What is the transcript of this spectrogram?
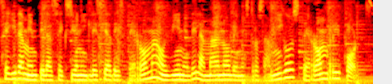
Seguidamente la sección Iglesia desde este Roma hoy viene de la mano de nuestros amigos de Rome Reports,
